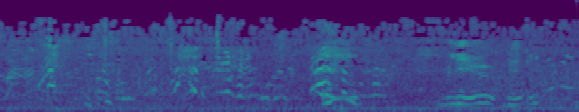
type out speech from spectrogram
This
